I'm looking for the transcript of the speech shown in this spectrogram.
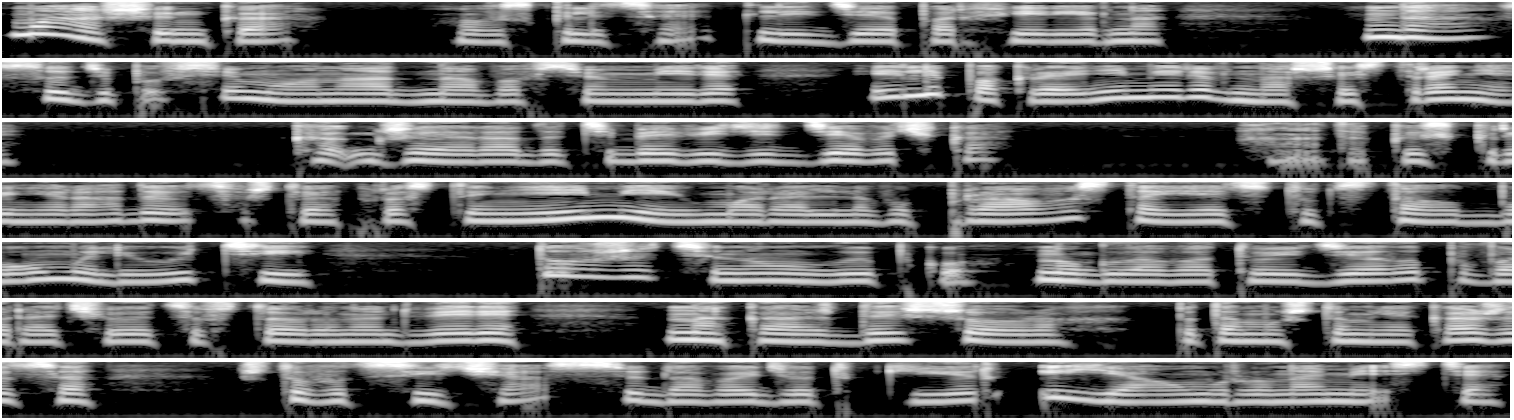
«Машенька!» — восклицает Лидия Порфирьевна. «Да, судя по всему, она одна во всем мире, или, по крайней мере, в нашей стране. Как же я рада тебя видеть, девочка!» Она так искренне радуется, что я просто не имею морального права стоять тут столбом или уйти. Тоже тяну улыбку, но голова то и дело поворачивается в сторону двери на каждый шорох, потому что мне кажется, что вот сейчас сюда войдет Кир, и я умру на месте.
